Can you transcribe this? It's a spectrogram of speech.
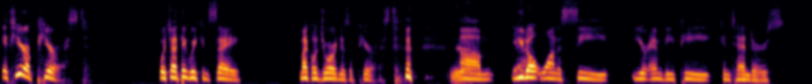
if you're a purist, which I think we can say, Michael Jordan is a purist. Yeah. um, Yeah. you don't want to see your MVP contenders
